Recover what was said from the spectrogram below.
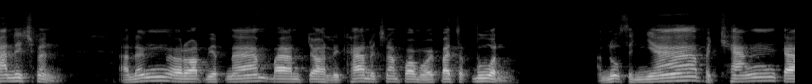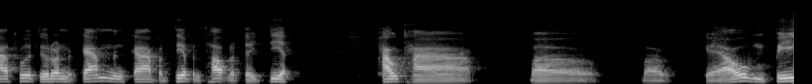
punishment អានឹងរដ្ឋវៀតណាម បានចុះលេខានៅឆ្នាំ1984អនុសញ្ញាប្រឆាំងការធ្វើទរណកម្មនិងការបន្ទាបបន្ថោកដទៃទៀតហៅថាបើបើកែវអំពី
